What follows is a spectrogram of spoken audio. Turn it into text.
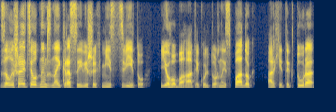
залишається одним з найкрасивіших міст світу. Його багатий культурний спадок, архітектура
